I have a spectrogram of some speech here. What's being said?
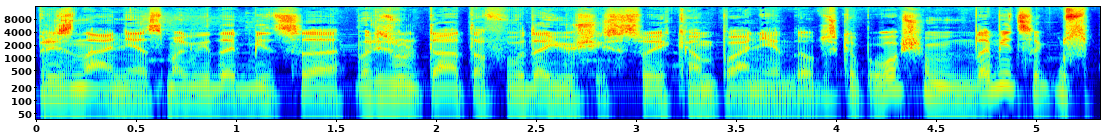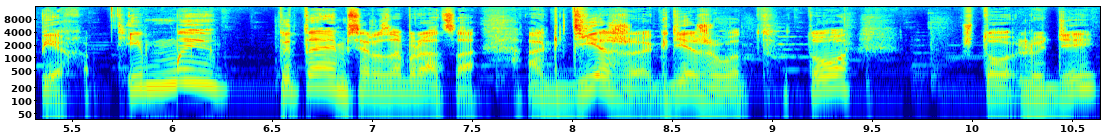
признания, смогли добиться результатов выдающихся своих компаний, в общем, добиться успеха. И мы пытаемся разобраться, а где же, где же вот то, что людей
